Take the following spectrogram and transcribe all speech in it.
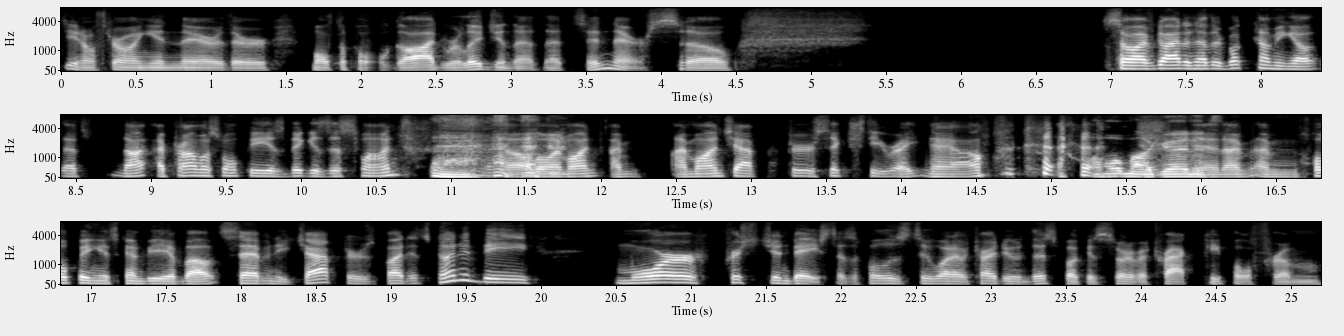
you know throwing in their their multiple god religion that that's in there. So so I've got another book coming out that's not I promise won't be as big as this one. although I'm on I'm I'm on chapter 60 right now. oh my goodness. and I'm I'm hoping it's going to be about 70 chapters, but it's going to be more Christian based as opposed to what I would try to do in this book is sort of attract people from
